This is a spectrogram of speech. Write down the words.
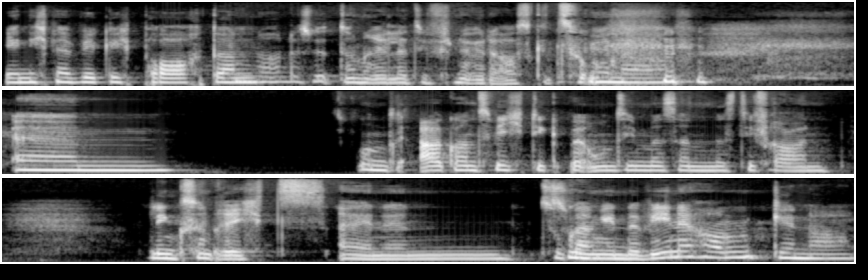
eh nicht mehr wirklich braucht dann. Genau, das wird dann relativ schnell wieder ausgezogen. Genau. Ähm, und auch ganz wichtig bei uns immer sind, dass die Frauen links und rechts einen Zugang in der Vene haben. Genau.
